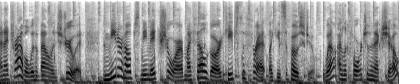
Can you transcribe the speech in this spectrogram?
and I travel with a balanced druid. The meter helps me make sure my Felguard keeps the threat like he's supposed to. Well, I look forward to the next show,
